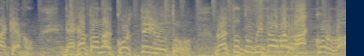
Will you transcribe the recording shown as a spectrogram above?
না কেন? দেখা তো আমার করতেই হতো। নয়তো তুমি তো আবার রাগ করবা।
